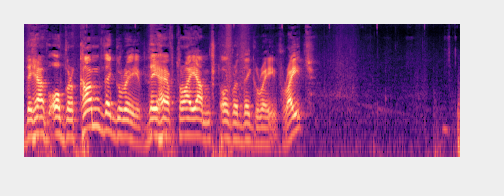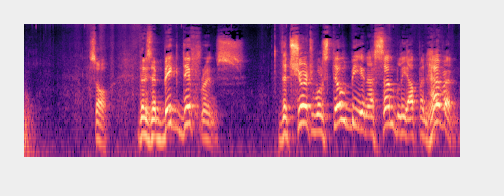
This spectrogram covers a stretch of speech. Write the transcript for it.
They have overcome the grave. They have triumphed over the grave, right? So, there's a big difference. The church will still be in assembly up in heaven,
